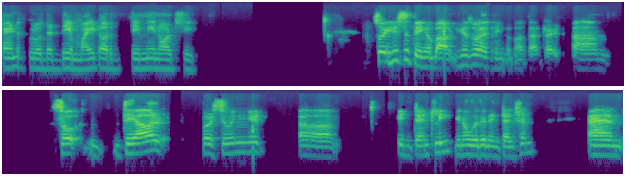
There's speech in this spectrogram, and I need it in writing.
kind of growth that they might or they may not see so here's the thing about here's what i think about that right um, so they are pursuing it uh, intently you know with an intention and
